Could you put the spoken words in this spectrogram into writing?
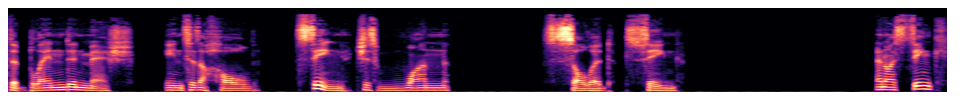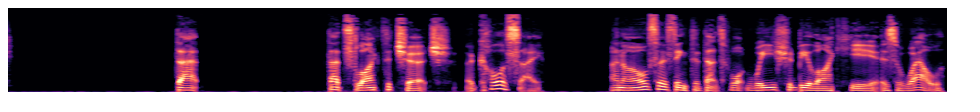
that blend and mesh into the whole thing, just one solid thing. And I think that that's like the church at Colossae. And I also think that that's what we should be like here as well.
